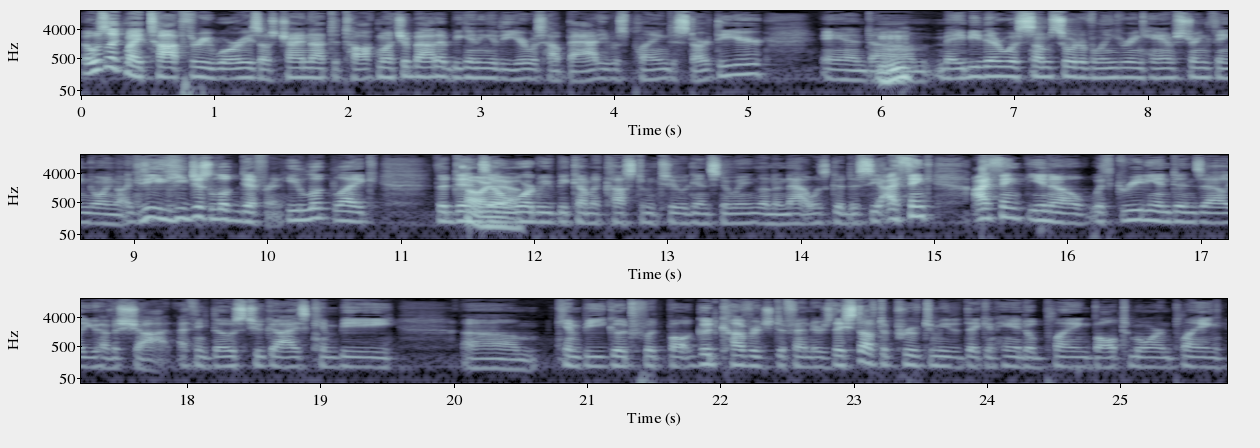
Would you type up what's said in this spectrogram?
it was like my top three worries. I was trying not to talk much about it. Beginning of the year was how bad he was playing to start the year, and mm-hmm. um, mm-hmm. maybe there was some sort of lingering hamstring thing going on. He he just looked different. He looked like the Denzel oh, yeah. Ward we've become accustomed to against New England, and that was good to see. I think I think you know with Greedy and Denzel, you have a shot. I think those two guys can be um, can be good football, good coverage defenders. They still have to prove to me that they can handle playing Baltimore and playing,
